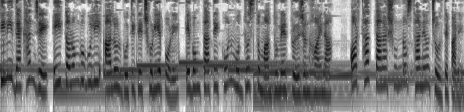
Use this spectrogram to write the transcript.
তিনি দেখান যে এই তরঙ্গগুলি আলোর গতিতে ছড়িয়ে পড়ে এবং তাতে কোন মধ্যস্থ মাধ্যমের প্রয়োজন হয় না অর্থাৎ তারা শূন্য স্থানেও চলতে পারে।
